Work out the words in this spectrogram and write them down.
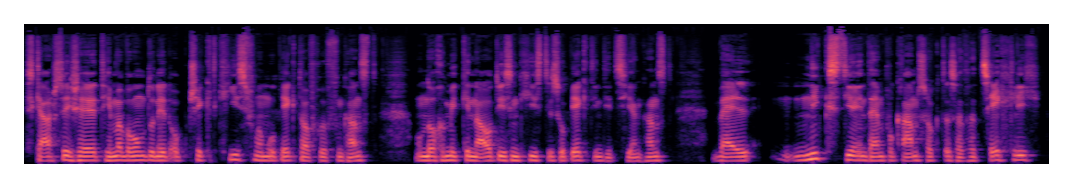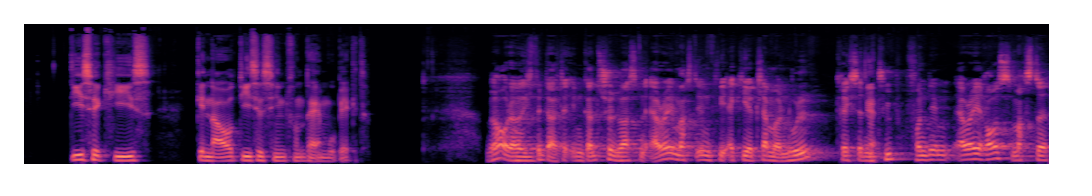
Das klassische Thema, warum du nicht Object Keys vom Objekt aufrufen kannst und nachher mit genau diesen Keys das Objekt indizieren kannst, weil nix dir in deinem Programm sagt, dass er tatsächlich diese Keys genau diese sind von deinem Objekt. Ja, oder ich finde halt eben ganz schön, du hast ein Array, machst irgendwie eckige Klammer 0, kriegst du den ja. Typ von dem Array raus, machst du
